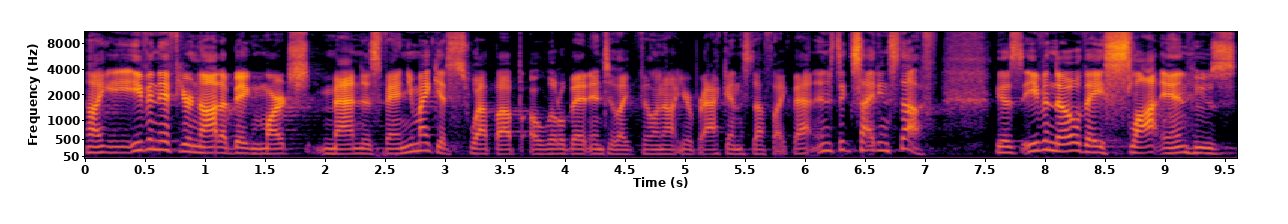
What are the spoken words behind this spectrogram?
Like, even if you're not a big March Madness fan, you might get swept up a little bit into like filling out your bracket and stuff like that. And it's exciting stuff. Because even though they slot in who's,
